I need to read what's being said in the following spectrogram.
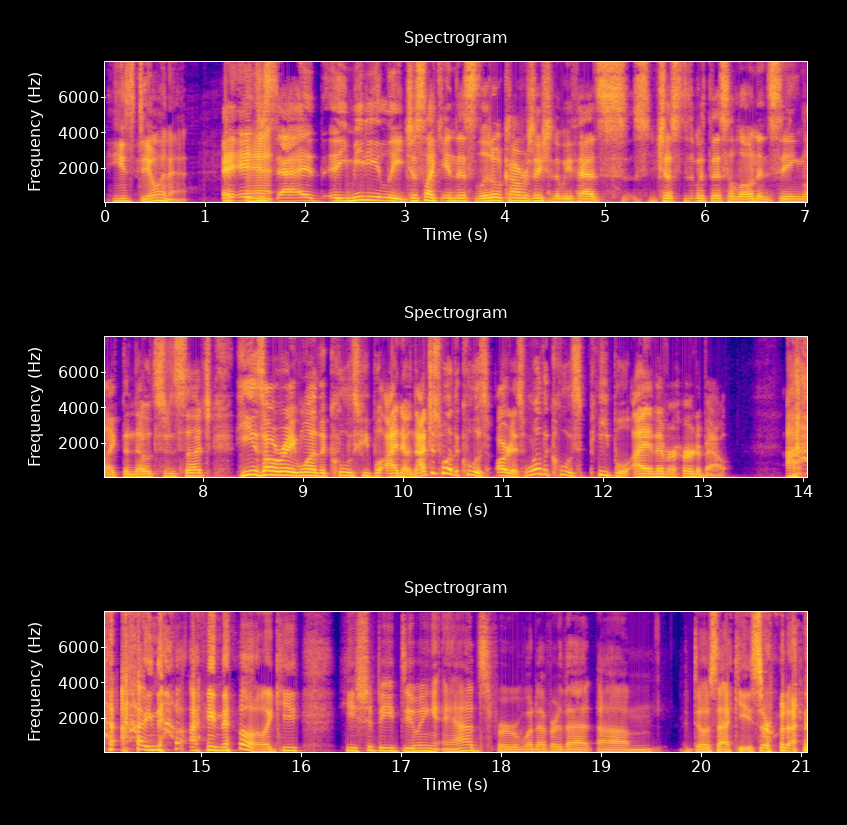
he's doing it. It, it just uh, immediately, just like in this little conversation that we've had, s- s- just with this alone and seeing like the notes and such, he is already one of the coolest people I know. Not just one of the coolest artists, one of the coolest people I have ever heard about. I, I know, I know. Like he he should be doing ads for whatever that um Dos Equis or whatever.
